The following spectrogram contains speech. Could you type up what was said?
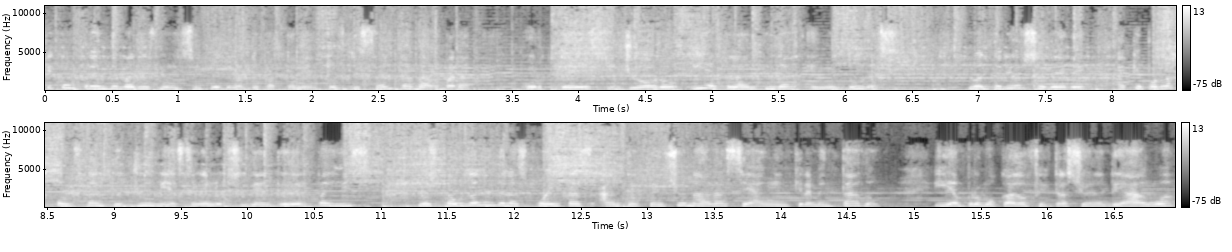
que comprende varios municipios de los departamentos de Santa Bárbara, Cortés, Lloro y Atlántida en Honduras. Lo anterior se debe a que por las constantes lluvias en el occidente del país, los caudales de las cuencas antes mencionadas se han incrementado y han provocado filtraciones de agua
